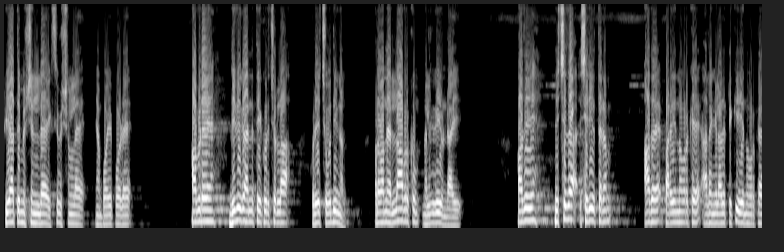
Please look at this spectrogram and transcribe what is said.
ഫിയാത്തി മിഷനിലെ എക്സിബിഷനിലെ ഞാൻ പോയപ്പോഴേ അവിടെ ദിവ്യഗാനത്തെക്കുറിച്ചുള്ള കുറേ ചോദ്യങ്ങൾ അവിടെ വന്ന എല്ലാവർക്കും നൽകുകയുണ്ടായി. അത് നിശ്ചിത ശരിയുത്തരം അത് പറയുന്നവർക്ക് അല്ലെങ്കിൽ അത് ടിക്ക് ചെയ്യുന്നവർക്ക്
